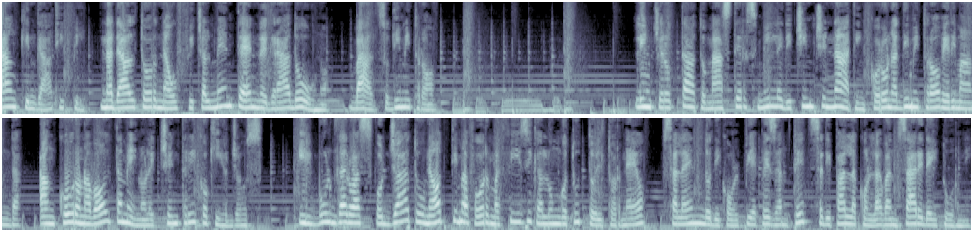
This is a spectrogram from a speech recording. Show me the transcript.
Ranking ATP, Nadal torna ufficialmente N grado 1, balzo Dimitrov. L'incerottato Masters 1000 di Cincinnati in corona Dimitrov e rimanda, ancora una volta meno l'eccentrico Kyrgios. Il bulgaro ha sfoggiato un'ottima forma fisica lungo tutto il torneo, salendo di colpi e pesantezza di palla con l'avanzare dei turni.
